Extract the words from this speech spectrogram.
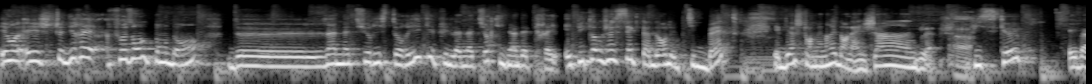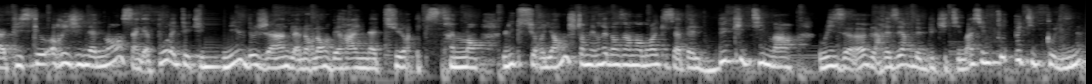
Et, on- et je te dirais, faisons le pendant de la nature historique et puis de la nature qui vient d'être créée. Et puis, comme je sais que tu adores les petites bêtes, eh bien, je t'emmènerai dans la jungle, puisque, eh ben, puisque originellement, Singapour était une île de jungle. Alors là, on verra une nature extrêmement luxuriante. Je t'emmènerai dans un endroit qui s'appelle Bukitima Reserve, la réserve de Bukitima. C'est une toute petite colline.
